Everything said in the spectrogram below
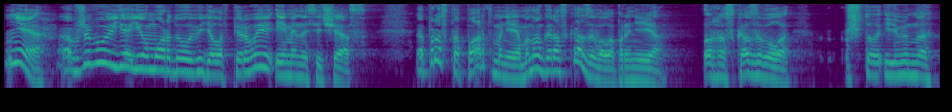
«Не, вживую я ее морду увидела впервые именно сейчас. Просто Парт мне много рассказывала про нее. «Рассказывала? Что именно?»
